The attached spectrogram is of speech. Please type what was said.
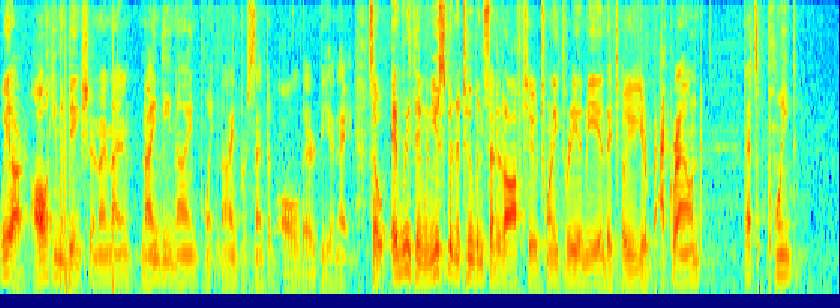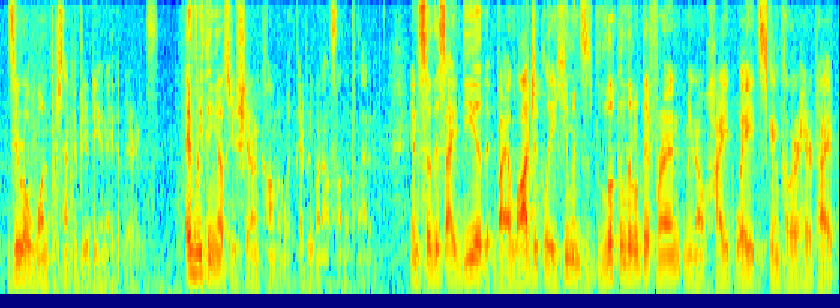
we are. All human beings share 99.9% of all their DNA. So everything, when you spin a tube and send it off to 23andMe and they tell you your background, that's 0.01% of your DNA that varies. Everything else you share in common with everyone else on the planet. And so this idea that biologically humans look a little different, you know, height, weight, skin color, hair type,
